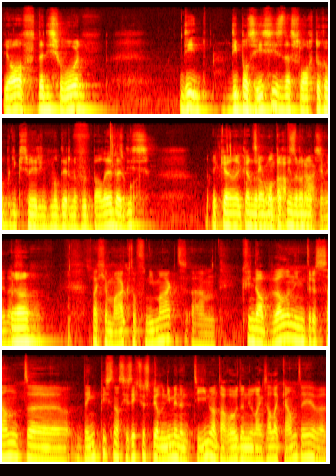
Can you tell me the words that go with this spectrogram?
Ja, dat is gewoon... Die, die posities, dat slaagt toch op niks meer in het moderne voetbal. Hè? Dat, is... Ik kan, ik kan er allemaal toch niet meer aan uit. dat, Ja. je, dat je maakt of niet maakt. Ehm, ik vind dat wel een interessant eh denkpiste. Als je zegt, we spelen niet met een 10, want dat hoorde nu langs alle kanten. hè. We,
